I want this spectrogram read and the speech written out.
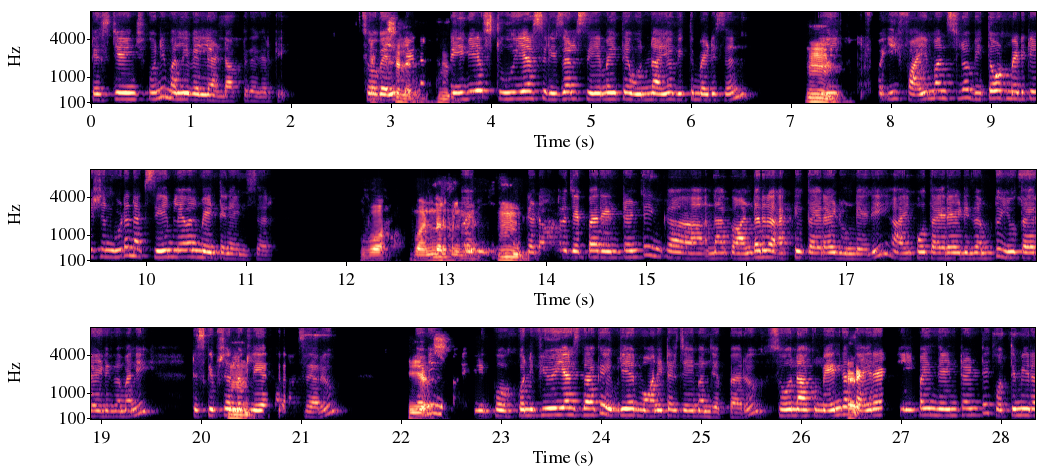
టెస్ట్ చేయించుకొని మళ్ళీ వెళ్ళాను డాక్టర్ దగ్గరికి. సో, హ్మ్. ప్రీవియస్ 2 ఇయర్స్ రిజల్ట్స్ ఏమైతే ఉన్నాయో విత్ మెడిసిన్ ఈ హ్మ్. ఈ 5 మంత్స్‌లో వితౌట్ మెడికేషన్ కూడా నాకు సేమ్ లెవెల్ మెయింటైన్ అయింది సార్. Wonderful madam. ఇంకా డాక్టర్ చెప్పారేంటంటే, ఇంకా నాకు అండర్ యాక్టివ్ థైరాయిడ్ ఉండేది. హైపోథైరాయిడిజం టు యూథైరాయిడిజం అని ప్రిస్క్రిప్షన్‌లో హ్మ్. క్లియర్‌గా రాసారు. కానీ యెస్. కొ కొన్ని ఫ్యూ ఇయర్స్ దాకా ఎవ్రీ ఇయర్ మానిటర్ చేయమని చెప్పారు. సో, నాకు మెయిన్‌గా కరెక్ట్. థైరాయిడ్ హెల్ప్ ఏంటంటే కొత్తిమీర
